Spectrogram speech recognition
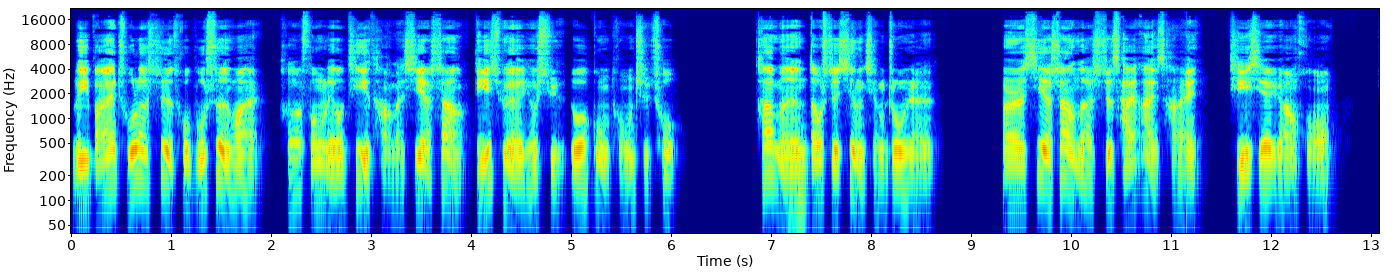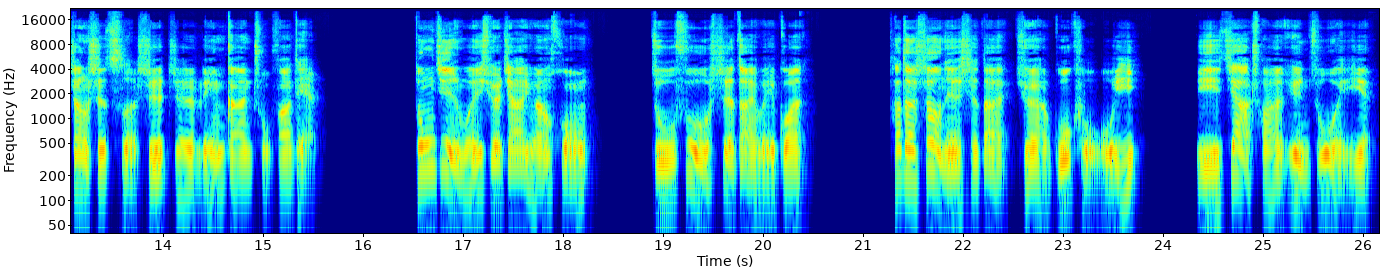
李白除了仕途不顺外，和风流倜傥的谢尚的确有许多共同之处，他们都是性情中人，而谢尚的识才爱才、提携袁弘，正是此诗之灵感触发点。东晋文学家袁弘，祖父世代为官，他的少年时代却孤苦无依，以驾船运租为业。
